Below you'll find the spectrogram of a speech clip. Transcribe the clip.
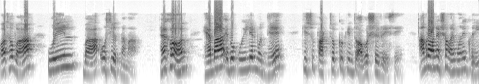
অথবা উইল বা ওসিয়তনামা। এখন হেবা এবং উইলের মধ্যে কিছু পার্থক্য কিন্তু অবশ্যই রয়েছে। আমরা অনেক সময় মনে করি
